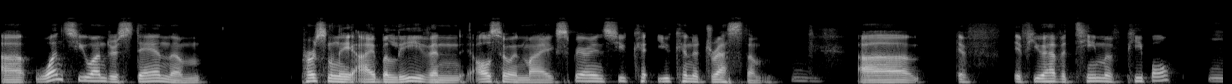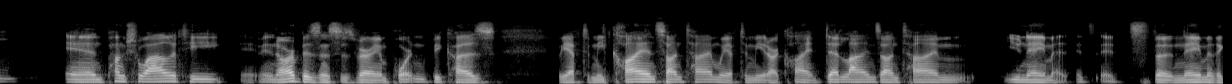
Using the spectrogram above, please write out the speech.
Uh, once you understand them, personally, I believe, and also in my experience, you can you can address them. Mm. Uh, if if you have a team of people, Mm. and punctuality in our business is very important because we have to meet clients on time, we have to meet our client deadlines on time. You name it. It's it's the name of the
